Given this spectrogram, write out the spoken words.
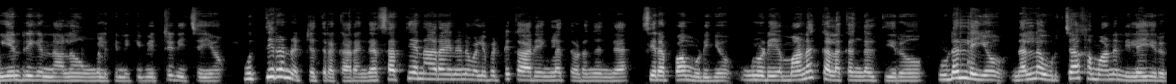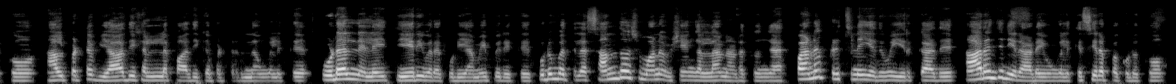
முயன்றீங்கன்னாலும் உங்களுக்கு இன்னைக்கு வெற்றி நிச்சயம். உத்திர நட்சத்திரக்காரங்க. சத்யநாராயணனை வழிபட்டு காரியங்களை தொடங்குங்க. சிறப்பா முடியும். உங்களுடைய மனக்கலக்கங்கள் தீரும். உடல்லையும் நல்ல உற்சாகமான நிலை இருக்கும். நாள்பட்ட வியாதிகள்ல பாதிக்கப்பட்டிருந்தவங்களுக்கு உடல்நிலை தேறி வரக்கூடிய அமைப்பு இருக்கு. குடும்பத்துல சந்தோஷமான விஷயங்கள்லாம் நடக்குங்க. பண பிரச்சனை எதுவும் இருக்காது. ஆரஞ்சு நீர் ஆடை உங்களுக்கு சிறப்பை கொடுக்கும்.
